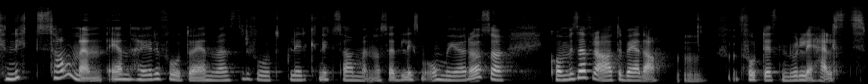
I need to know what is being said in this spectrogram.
knytt sammen. En høyrefot og en venstrefot blir knytt sammen. Og så er det liksom om å gjøre å komme seg fra A til B, da. Mm. Fortest mulig, helst.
